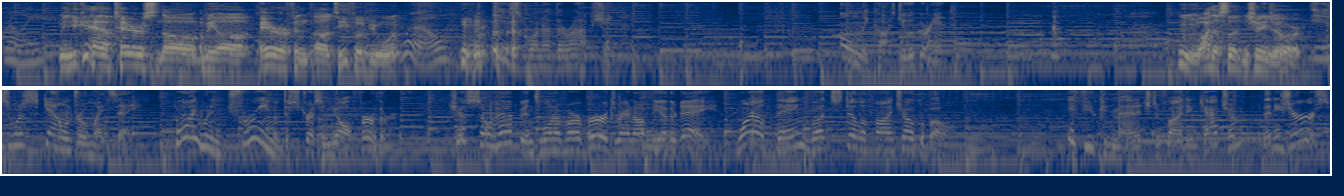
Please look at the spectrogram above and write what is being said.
really. I mean, you can have Terrace and, uh, I mean, uh, Aerith and, uh, Tifa if you want. Well, there is one other option. Only cost you a grand. Hmm, why the sudden change of heart? Is what a scoundrel might say. But I wouldn't dream of distressing y'all further. Just so happens one of our birds ran off the other day. Wild thing, but still a fine chocobo. If you can manage to find and catch him, then he's yours.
